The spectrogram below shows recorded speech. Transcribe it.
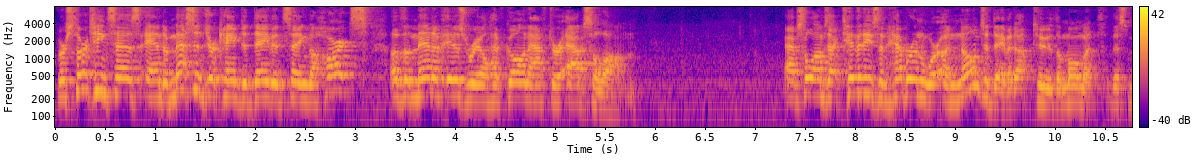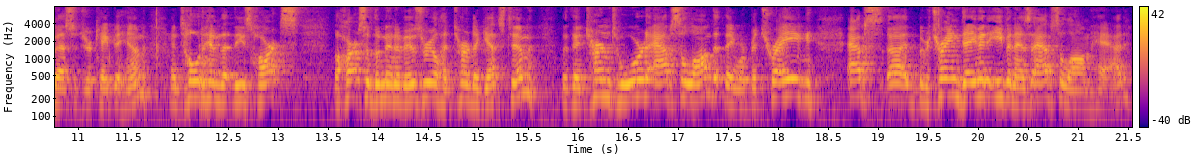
Verse 13 says, And a messenger came to David, saying, The hearts of the men of Israel have gone after Absalom. Absalom's activities in Hebron were unknown to David up to the moment this messenger came to him and told him that these hearts, the hearts of the men of Israel, had turned against him, that they turned toward Absalom, that they were betraying, uh, betraying David even as Absalom had.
